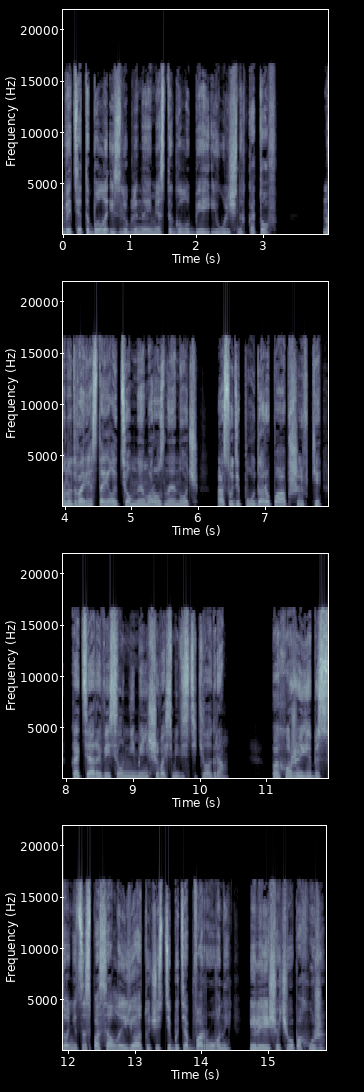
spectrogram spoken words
ведь это было излюбленное место голубей и уличных котов. Но на дворе стояла темная морозная ночь, а судя по удару по обшивке, котяра весил не меньше 80 килограмм. Похоже, ее бессонница спасала ее от участи быть обворованной или еще чего похуже.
